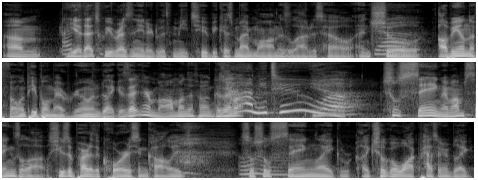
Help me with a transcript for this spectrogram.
Um, yeah, that tweet resonated with me too because my mom is loud as hell, and Yeah. she'll. I'll be on the phone with people in my room and be like, "Is that your mom on the phone?" Because Yeah, me too. yeah, she'll sing. My mom sings a lot. She was a part of the chorus in college, so Oh. she'll sing like like she'll go walk past me and be like,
